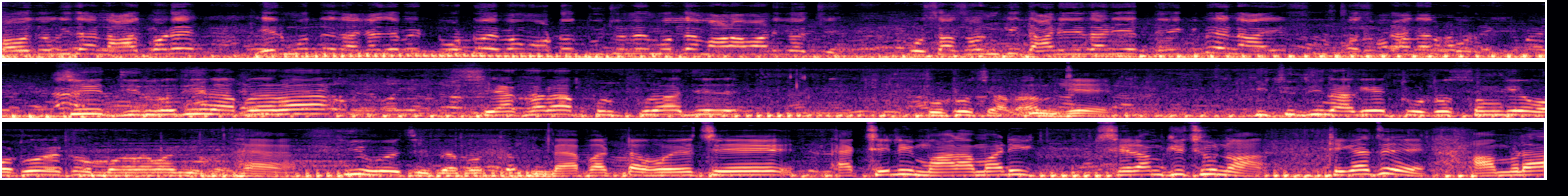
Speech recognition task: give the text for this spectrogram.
সহযোগিতা না করে এর মধ্যে দেখা যাবে টোটো এবং অটো দুজনের মধ্যে মারামারি হচ্ছে। প্রশাসন কি দাঁড়িয়ে দাঁড়িয়ে দেখবে না এর সুষ্ঠু সমাধান করবে? দীর্ঘদিন আপনারা শিয়াখালা ফুরফুরা যে টোটো চালান যে কিছুদিন আগে টোটোর সঙ্গে অটো একটা মারামারি হয়। হ্যাঁ। কি হয়েছে ব্যাপারটা? ব্যাপারটা হয়েছে অ্যাকচুয়ালি মারামারি সেরম কিছু না ঠিক আছে? আমরা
